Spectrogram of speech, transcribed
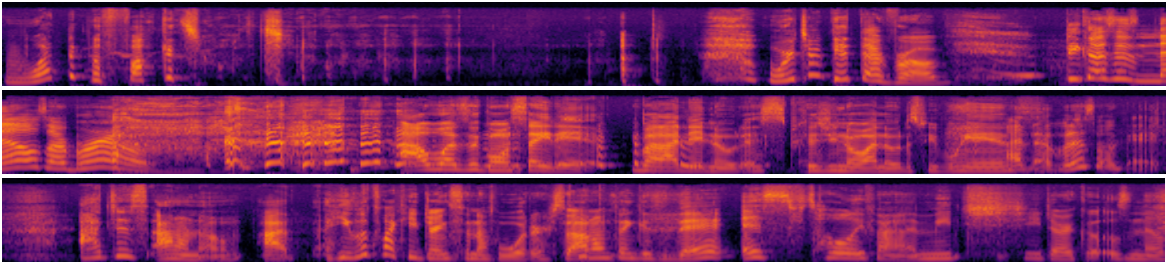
What the fuck is wrong with you? Where'd you get that from? because his nails are brown. I wasn't gonna say that, but I did notice because you know I notice people's hands. I know, but it's okay. I just I don't know. I he looks like he drinks enough water, so I don't think it's that. It's totally fine. Meechy Darko's nails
